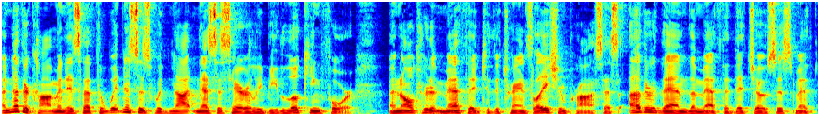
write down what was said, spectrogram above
Another comment is that the witnesses would not necessarily be looking for an alternate method to the translation process other than the method that Joseph Smith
